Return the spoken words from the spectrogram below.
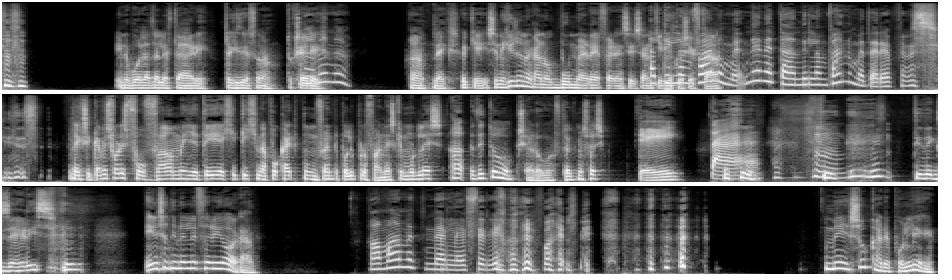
είναι πολλά τα λεφτά Άρη. Το έχεις δει αυτό, το ξέρεις; Ναι, ναι, ναι. Α, εντάξει, okay. Συνεχίζω να κάνω boomer references αν και είναι 27. Ναι, ναι, τα αντιλαμβάνουμε τα references. Εντάξει, κάποιες φορές φοβάμαι γιατί έχει τύχει να πω κάτι που μου φαίνεται πολύ προφανές και μου λες Α, δεν το ξέρω εγώ αυτό. Και με σώσει. Τι. Τι δεν ξέρεις. Είναι σαν την ελεύθερη ώρα. Αμά με την ελεύθερη ώρα πάλι. Με σόκαρε πολύ.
